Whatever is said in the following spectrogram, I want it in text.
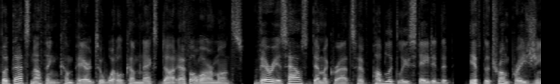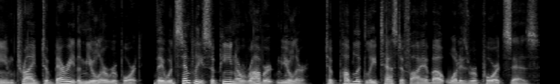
But that's nothing compared to what'll come next. For months, various House Democrats have publicly stated that if the Trump regime tried to bury the Mueller report, they would simply subpoena Robert Mueller to publicly testify about what his report says.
